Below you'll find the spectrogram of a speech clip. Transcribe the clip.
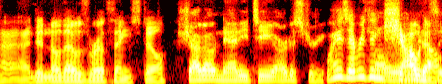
Uh, I didn't know those were a thing still. Shout out Natty T Artistry. Why is everything Follow shout out?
